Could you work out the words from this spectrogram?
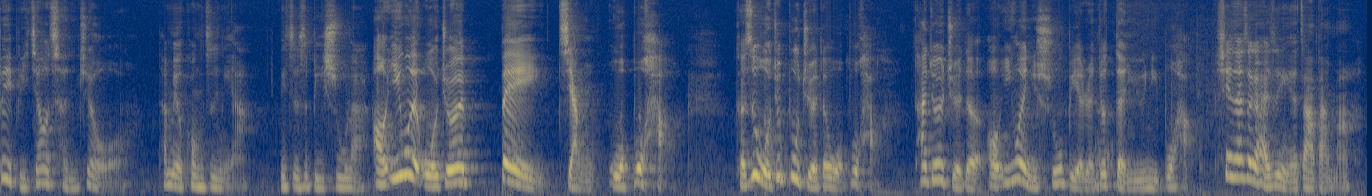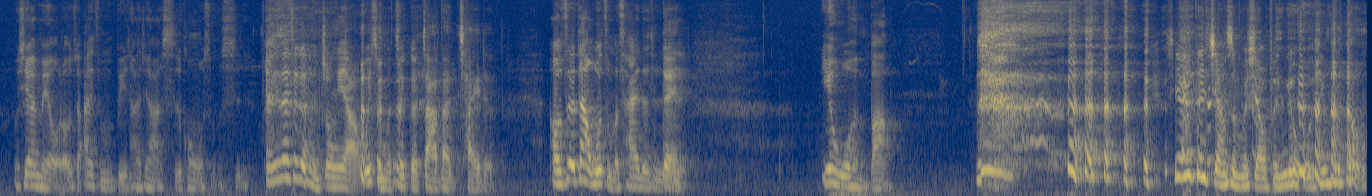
被比较成就哦，他没有控制你啊，你只是比输啦。哦，因为我就会被讲我不好，可是我就不觉得我不好，他就会觉得哦，因为你输别人就等于你不好。现在这个还是你的炸弹吗？我现在没有了，我说爱怎么比他家的事，关我什么事？哎、欸，那这个很重要，为什么这个炸弹拆的？哦，这个弹我怎么拆的？是不是？对，因为我很棒。现在在讲什么小朋友？我听不懂。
